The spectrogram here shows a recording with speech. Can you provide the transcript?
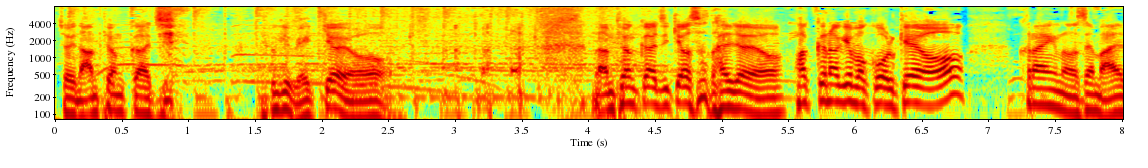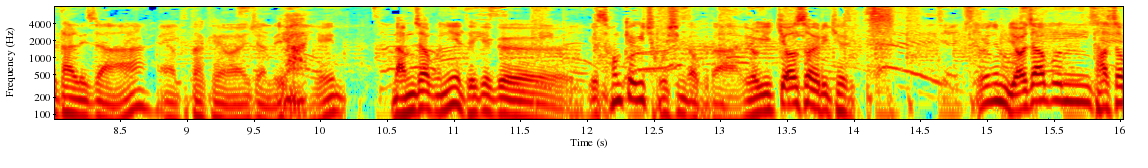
저희 남편까지 여기 왜 껴요? 남편까지 껴서 달려요. 화끈하게 먹고 올게요. 크라잉넛의 말 달리자. 예, 부탁해요. 해주셨는데, 야, 이 남자분이 되게 그, 성격이 좋으신가 보다. 여기 껴서 이렇게, 왜냐면 여자분 다섯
